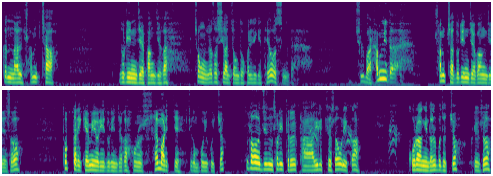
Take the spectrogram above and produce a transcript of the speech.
끝날 3차 누린제 방제가 총 6시간 정도 걸리게 되었습니다. 출발합니다. 3차 누린제 방지에서 톱다리 개미열이 누린자가 오늘 세 마리째 지금 보이고 있죠. 쓰러진 소리들을 다 일으켜 서 오니까 고랑이 넓어졌죠. 그래서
